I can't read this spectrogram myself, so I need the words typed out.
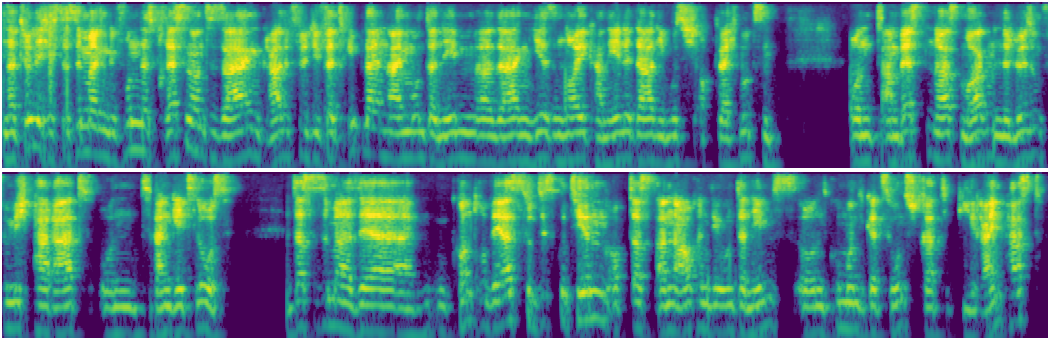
Natürlich ist das immer ein gefundenes Fressen und zu sagen, gerade für die Vertriebler in einem Unternehmen äh, sagen, hier sind neue Kanäle da, die muss ich auch gleich nutzen. Und am besten, du hast morgen eine Lösung für mich parat und dann geht's los. Das ist immer sehr äh, kontrovers zu diskutieren, ob das dann auch in die Unternehmens- und Kommunikationsstrategie reinpasst.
